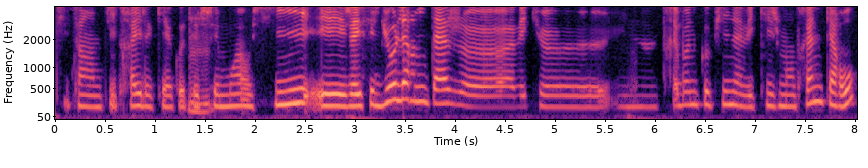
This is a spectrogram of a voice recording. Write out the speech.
c'est un petit trail qui est à côté de mhm. chez moi aussi. Et j'avais fait le duo de l'Ermitage euh, avec euh, une très bonne copine avec qui je m'entraîne, Caro.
